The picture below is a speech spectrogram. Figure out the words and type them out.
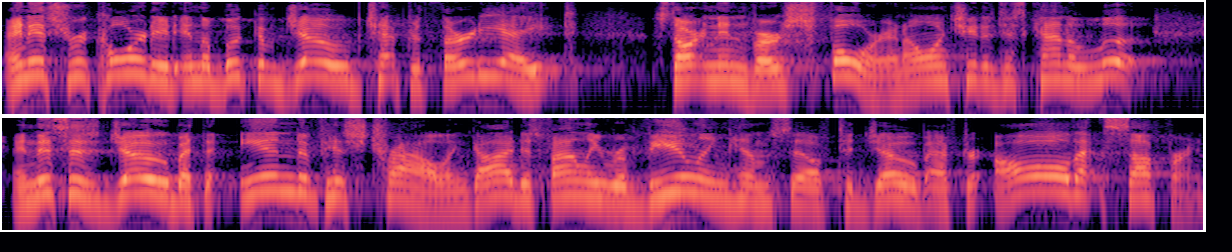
and it's recorded in the book of Job, chapter 38, starting in verse 4. And I want you to just kind of look. And this is Job at the end of his trial, and God is finally revealing himself to Job after all that suffering.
